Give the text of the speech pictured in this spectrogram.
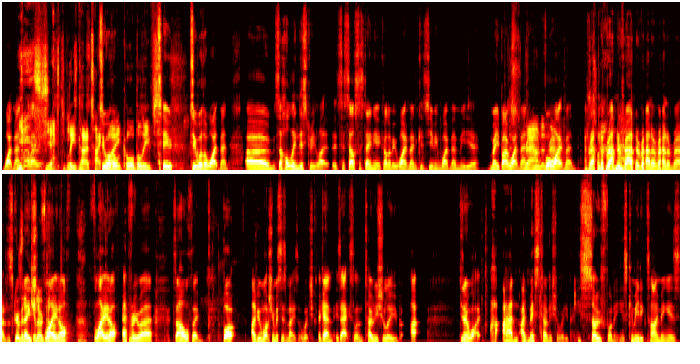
white men Yes, Yes, please don't attack Two my other- core beliefs. two two other white men. Um, it's a whole industry. Like it's a self-sustaining economy. White men consuming white men media made by white men round for round. white men. Round and round and round and round and round and round. Discrimination Secular flying economy. off, flying off everywhere. It's a whole thing. But I've been watching Mrs. Maisel, which again is excellent. Tony Shalhoub. I, do you know what? I, I hadn't. I'd missed Tony Shalhoub. He's so funny. His comedic timing is.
